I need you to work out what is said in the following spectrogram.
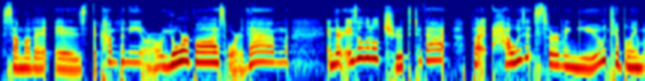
Some of it is the company or your boss or them. And there is a little truth to that, but how is it serving you to blame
